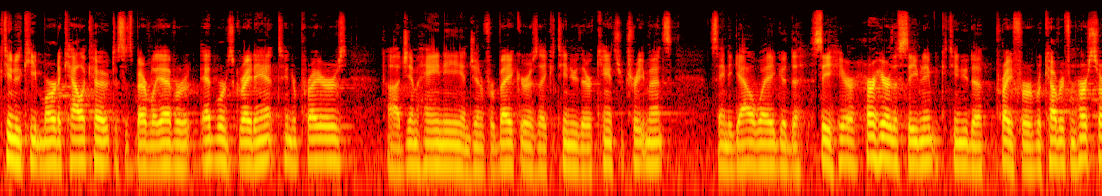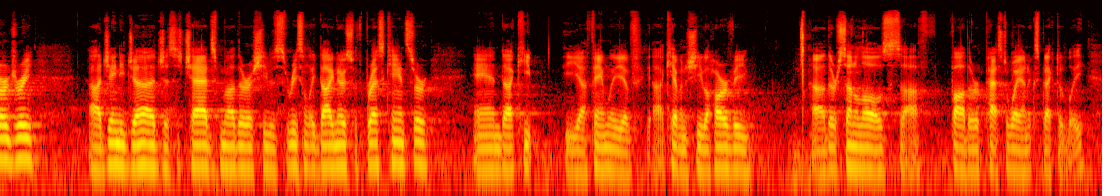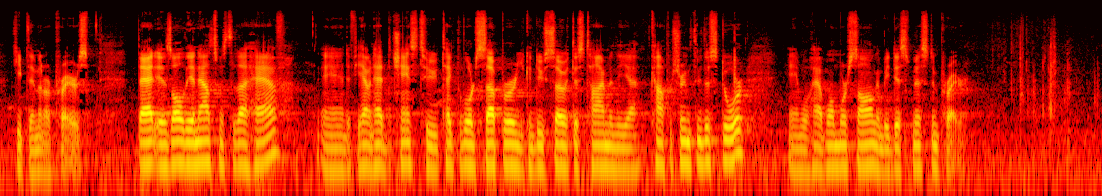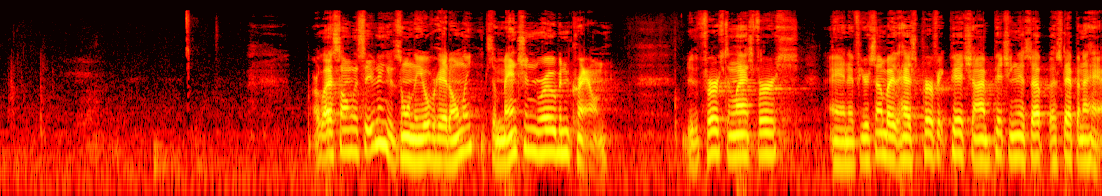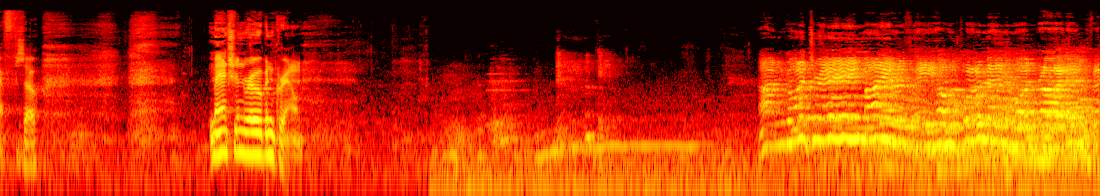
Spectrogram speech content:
continue to keep Murda Calicote, this is Beverly Ever- Edwards' great aunt, in your prayers. Uh, Jim Haney and Jennifer Baker as they continue their cancer treatments. Sandy Galloway, good to see here, her here this evening. Continue to pray for recovery from her surgery. Uh, Janie Judge, this is Chad's mother. She was recently diagnosed with breast cancer. And uh, keep the uh, family of uh, Kevin and Sheila Harvey, uh, their son in law's uh, father, passed away unexpectedly. Keep them in our prayers. That is all the announcements that I have. And if you haven't had the chance to take the Lord's Supper, you can do so at this time in the conference room through this door. And we'll have one more song and be dismissed in prayer. Our last song this evening is on the overhead only. It's a mansion, robe, and crown. Do the first and last verse, and if you're somebody that has perfect pitch, I'm pitching this up a step and a half. So, mansion, robe, and crown. I'm gonna train my earthly hope for many one bright and fair.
